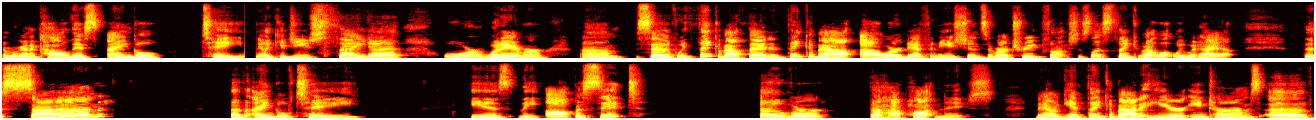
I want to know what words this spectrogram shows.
and we're going to call this angle T. Now we could use theta or whatever. Um, so if we think about that and think about our definitions of our trig functions, let's think about what we would have. The sine of angle T is the opposite over the hypotenuse. Now again, think about it here in terms of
